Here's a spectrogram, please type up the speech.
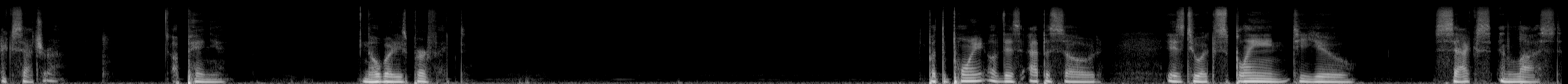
etc. Opinion. Nobody's perfect. But the point of this episode is to explain to you sex and lust.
